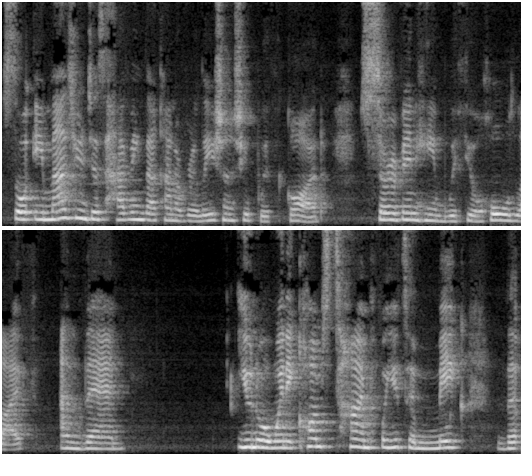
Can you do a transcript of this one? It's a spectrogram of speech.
So imagine just having that kind of relationship with God, serving him with your whole life and then you know when it comes time for you to make the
